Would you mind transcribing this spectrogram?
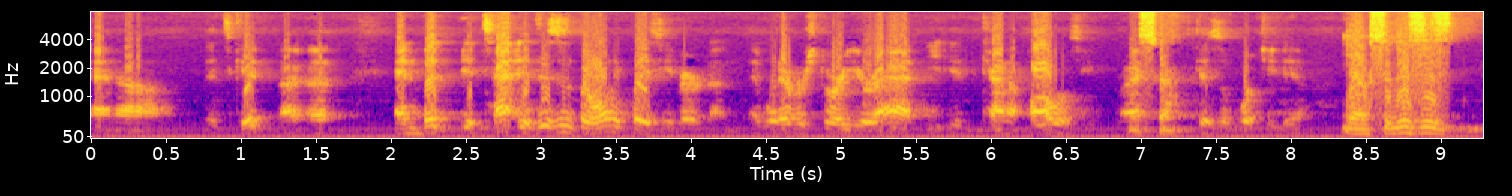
and uh, it's good. Uh, uh, and but it's it isn't the only place you've ever done. At whatever store you're at, it, it kind of follows you, right? Yes. Because of what you do. Yeah, so this is,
